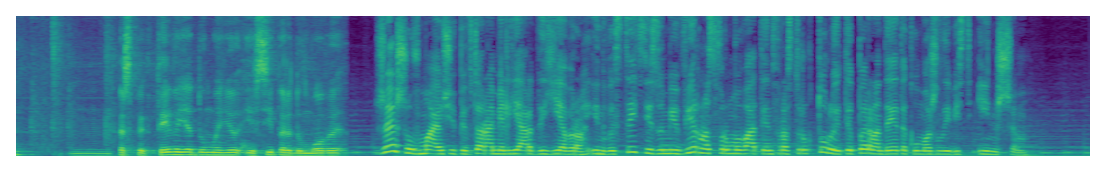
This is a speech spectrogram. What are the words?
перспективи, я думаю, і всі передумови Жешув, маючи півтора мільярди євро інвестицій, зумів вірно сформувати інфраструктуру і тепер надає таку можливість іншим.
